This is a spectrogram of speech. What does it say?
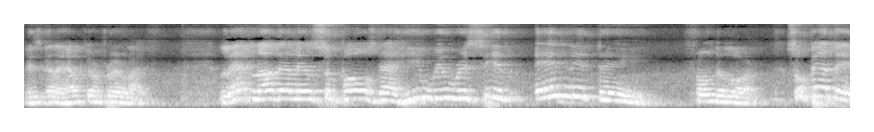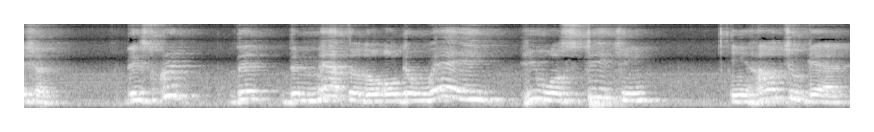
This is going to help your prayer life. Let not that man suppose that he will receive anything from the Lord. So pay attention. The script, the, the method or the way he was teaching in how to get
